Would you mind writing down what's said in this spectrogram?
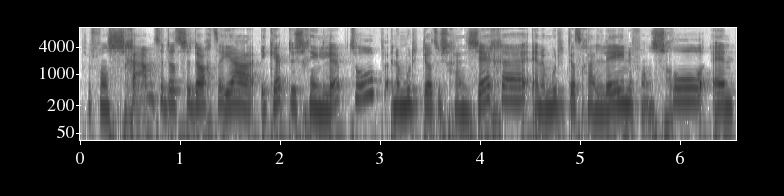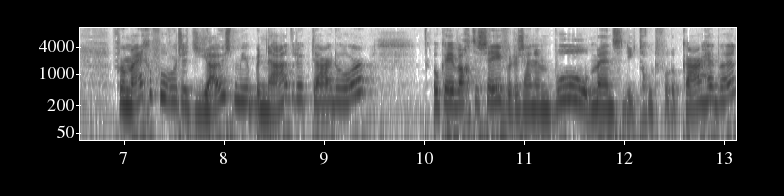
soort van schaamte dat ze dachten: ja, ik heb dus geen laptop. En dan moet ik dat dus gaan zeggen. En dan moet ik dat gaan lenen van school. En voor mijn gevoel wordt het juist meer benadrukt daardoor. Oké, wacht eens even. Er zijn een boel mensen die het goed voor elkaar hebben.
